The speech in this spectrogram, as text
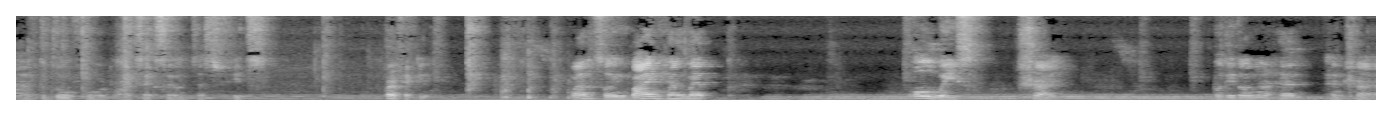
I have to go for the XXL just fits perfectly. Well so in buying helmet always try. Put it on your head and try.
